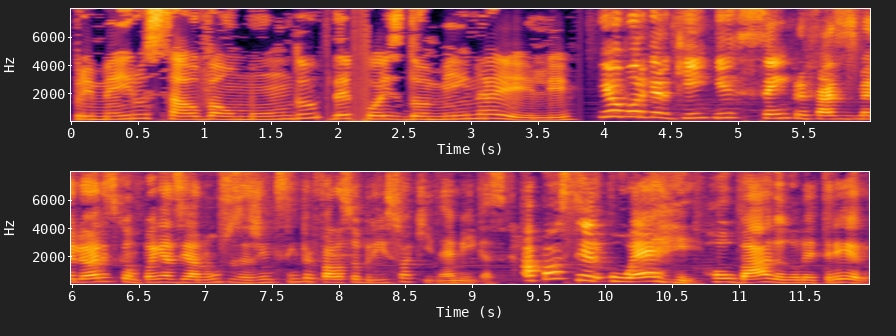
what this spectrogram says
Primeiro salva o mundo, depois domina ele. E o Burger King sempre faz as melhores campanhas e anúncios, a gente sempre fala sobre isso aqui, né, amigas? Após ter o R roubado do letreiro,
